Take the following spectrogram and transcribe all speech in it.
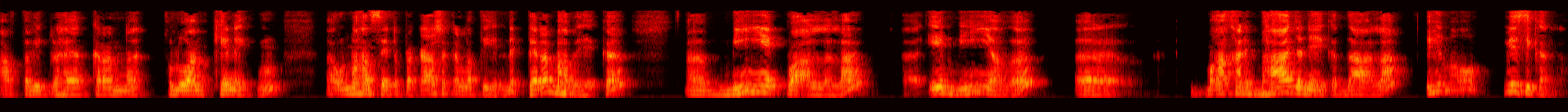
අර්ථ විග්‍රහයක් කරන්න පුළුවන් කෙනෙක් උන්වහන්සේට ප්‍රකාශ කරලා තියෙන්නේ පෙර භවයක මීයෙක්ව අල්ලලා ඒ මීයව මොකක් හරි භාජනයක දාලා එහෙම වීසි කරනවා.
